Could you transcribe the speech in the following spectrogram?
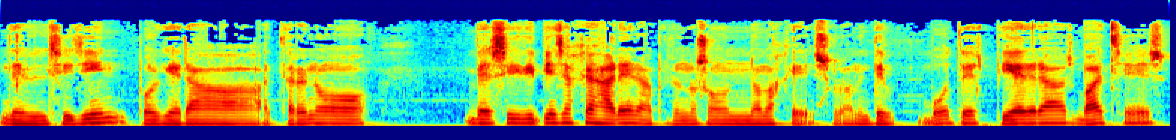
del sillín porque era terreno ves si piensas que es arena pero no son nada más que solamente botes piedras baches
